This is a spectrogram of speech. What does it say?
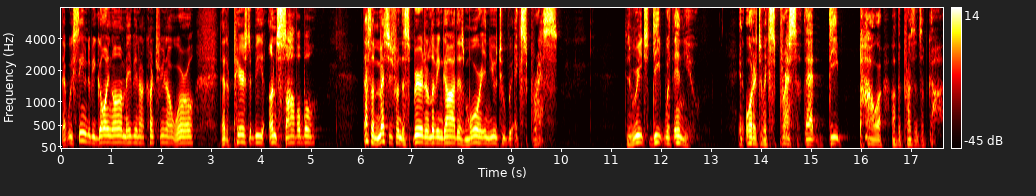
that we seem to be going on, maybe in our country, in our world, that appears to be unsolvable. That's a message from the Spirit of living God. There's more in you to express, to reach deep within you in order to express that deep power of the presence of God.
